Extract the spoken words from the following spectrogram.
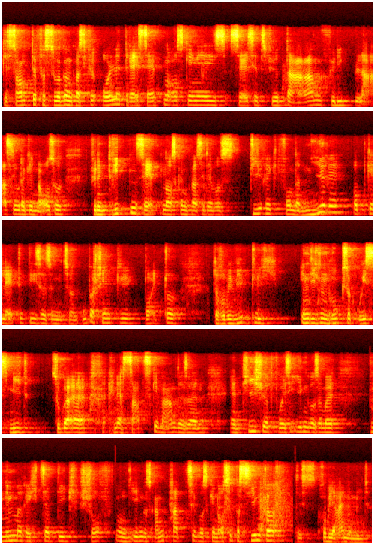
gesamte Versorgung quasi für alle drei Seitenausgänge ist, sei es jetzt für Darm, für die Blase oder genauso für den dritten Seitenausgang quasi, der was direkt von der Niere abgeleitet ist, also mit so einem Oberschenkelbeutel. Da habe ich wirklich in diesem Rucksack alles mit. Sogar ein Ersatzgewand, also ein, ein T-Shirt, falls ich irgendwas einmal nicht mehr rechtzeitig schaffe und irgendwas anpatze, was genauso passieren kann, das habe ich auch immer mit.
